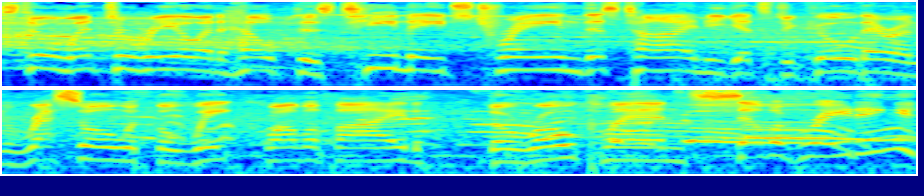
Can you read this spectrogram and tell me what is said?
Still went to Rio and helped his teammates train. This time he gets to go there and wrestle with the weight qualified. The Rau clan celebrating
